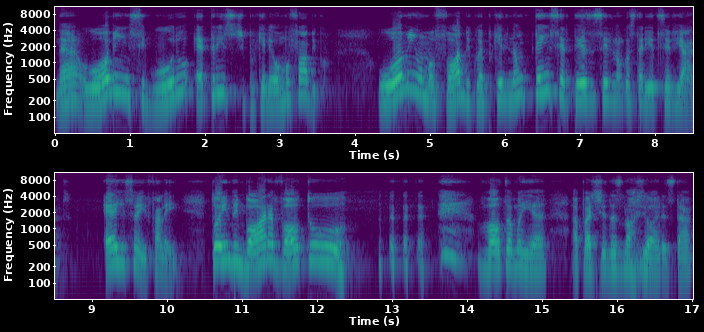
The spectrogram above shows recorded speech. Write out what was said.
Né? O homem inseguro é triste, porque ele é homofóbico. O homem homofóbico é porque ele não tem certeza se ele não gostaria de ser viado. É isso aí, falei. Tô indo embora, volto. volto amanhã a partir das 9 horas, tá?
